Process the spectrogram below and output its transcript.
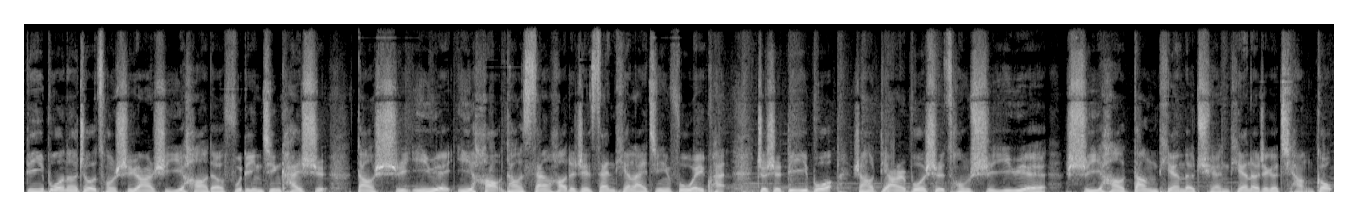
第一波呢，就从十月二十一号的付定金开始，到十一月一号到三号的这三天来进行付尾款，这是第一波。然后第二波是从十一月十一号当天的全天的这个抢购，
